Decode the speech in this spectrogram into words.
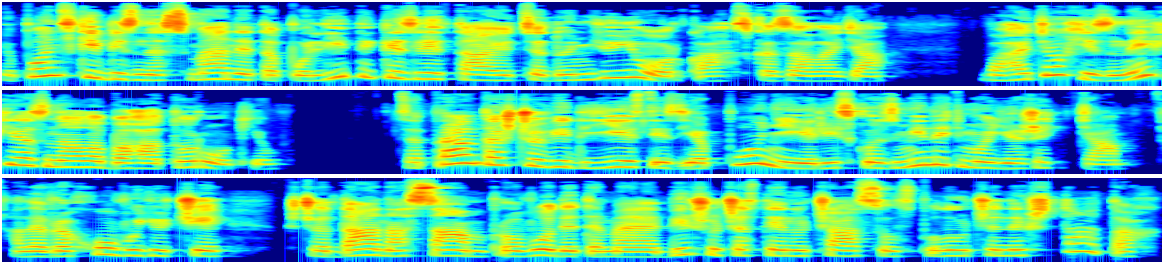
Японські бізнесмени та політики злітаються до Нью-Йорка, сказала я. Багатьох із них я знала багато років. Це правда, що від'їзд із Японії різко змінить моє життя, але враховуючи, що Дана сам проводитиме більшу частину часу в Сполучених Штатах,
